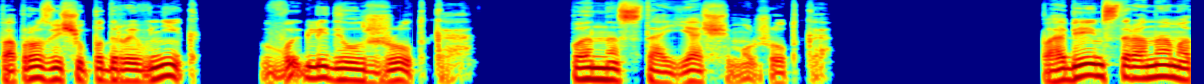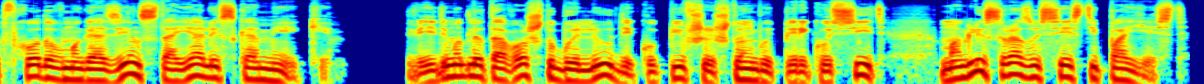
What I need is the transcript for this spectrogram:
по прозвищу Подрывник выглядел жутко. По-настоящему жутко. По обеим сторонам от входа в магазин стояли скамейки. Видимо, для того, чтобы люди, купившие что-нибудь перекусить, могли сразу сесть и поесть.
